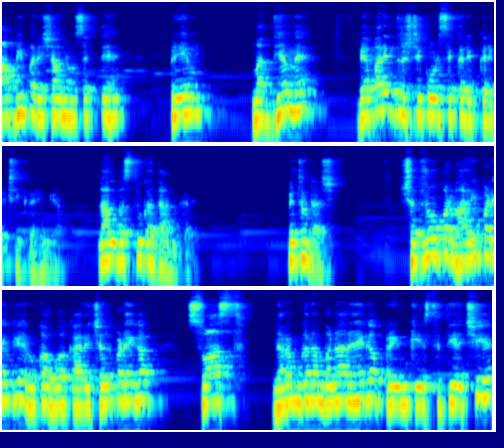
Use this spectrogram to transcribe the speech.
आप भी परेशान हो सकते हैं। प्रेम मध्यम है, व्यापारिक दृष्टिकोण से करीब करीब ठीक रहेंगे आप। लाल वस्तु का दान करें। मिथुन राशि। शत्रुओं पर भारी पड़ेंगे, रुका हुआ कार्य चल पड़ेगा, स्वास्थ्य नरम गरम बना रहेगा, प्रेम की स्थिति अच्छी है,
